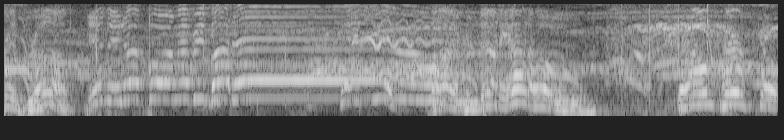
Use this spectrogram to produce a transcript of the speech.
Chris Rupp, Give it up for him, everybody! Thank you. live from Downey, Idaho. Down Periscope.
